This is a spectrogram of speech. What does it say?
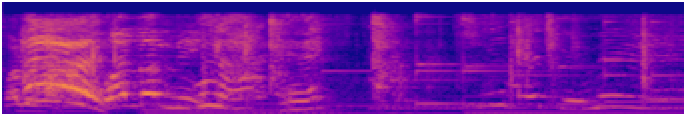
follow Hey! me. Follow me. Una, eh? Chineke mee.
